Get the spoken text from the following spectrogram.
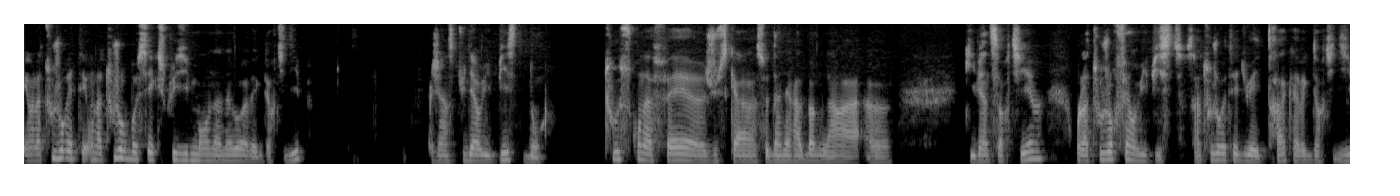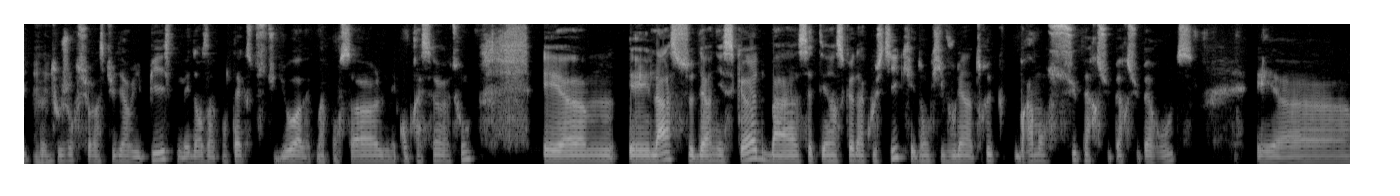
Et on a toujours été, on a toujours bossé exclusivement en analo avec Dirty Deep. J'ai un studio 8 pistes, donc tout ce qu'on a fait euh, jusqu'à ce dernier album là euh, qui vient de sortir, on l'a toujours fait en 8 pistes. Ça a toujours été du 8 track avec Dirty Deep, mhm. toujours sur un studio 8 pistes, mais dans un contexte studio avec ma console, mes compresseurs et tout. Et, euh, et là, ce dernier Scud, bah, c'était un Scud acoustique, et donc il voulait un truc vraiment super, super, super roots. Et, euh,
